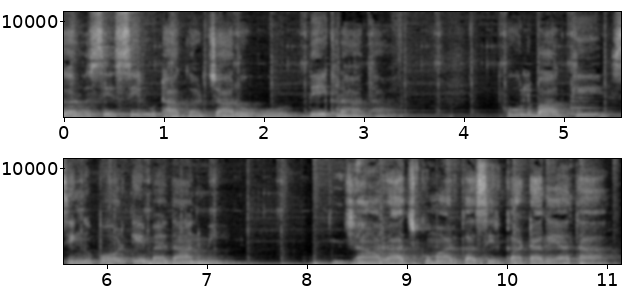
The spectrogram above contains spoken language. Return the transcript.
गर्व से सिर उठाकर चारों ओर देख रहा था। फूलबाग की सिंगपौर के मैदान में जहाँ राजकुमार का सिर काटा गया था,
